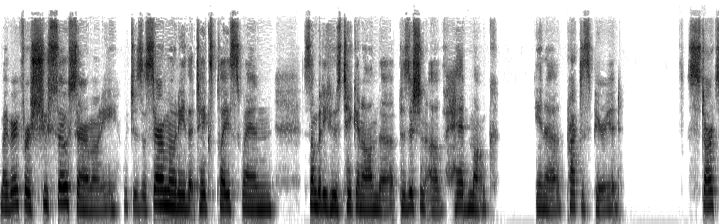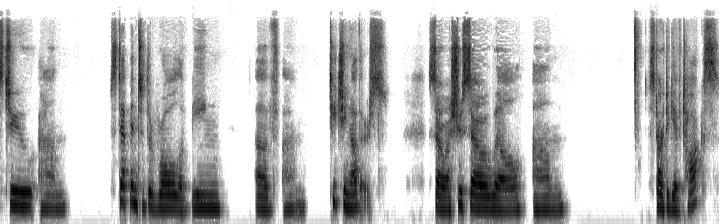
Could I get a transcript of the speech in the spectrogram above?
my very first Shuso ceremony, which is a ceremony that takes place when somebody who's taken on the position of head monk in a practice period starts to um, step into the role of being of um, teaching others. So a Shuso will um, start to give talks,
